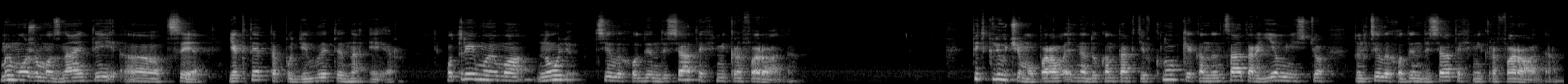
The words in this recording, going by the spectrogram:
ми можемо знайти а, це як тета поділити на R. Отримуємо 0,1 мікрофарада. Підключимо паралельно до контактів кнопки конденсатор ємністю 0,1 мікрофарада.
